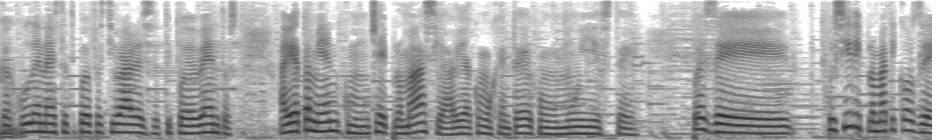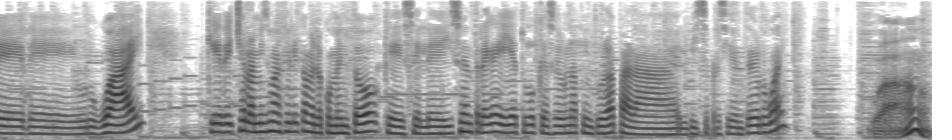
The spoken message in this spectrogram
Que mm. acuden a este tipo de festivales, este tipo de eventos. Había también como mucha diplomacia, había como gente como muy, este, pues de, pues sí, diplomáticos de, de Uruguay que de hecho la misma Angélica me lo comentó, que se le hizo entrega y ella tuvo que hacer una pintura para el vicepresidente de Uruguay. ¡Wow!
